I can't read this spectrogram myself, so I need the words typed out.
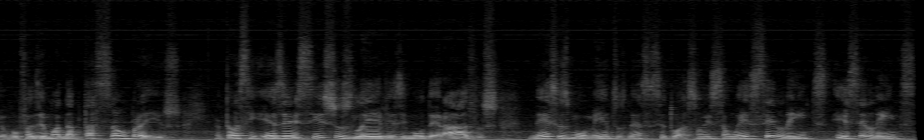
Eu vou fazer uma adaptação para isso. Então, assim, exercícios leves e moderados nesses momentos, nessas situações, são excelentes, excelentes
